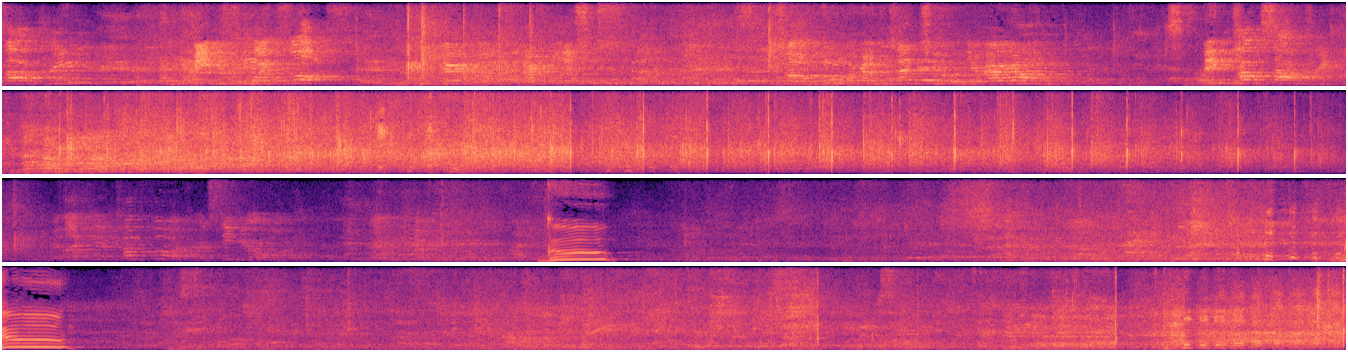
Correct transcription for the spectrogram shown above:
sour cream, maybe some white sauce. Very very delicious. So, we're going to present you with your very own big of sour cream. We'd like you to come forward to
